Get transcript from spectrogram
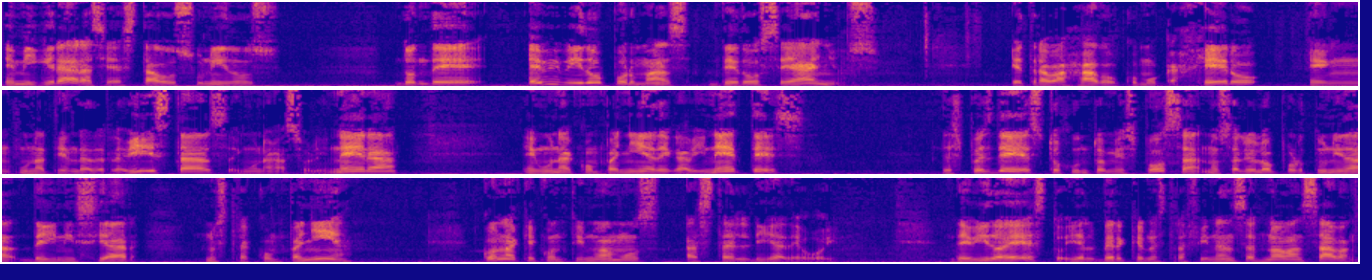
emigrar hacia Estados Unidos, donde he vivido por más de 12 años. He trabajado como cajero en una tienda de revistas, en una gasolinera, en una compañía de gabinetes. Después de esto, junto a mi esposa, nos salió la oportunidad de iniciar nuestra compañía, con la que continuamos hasta el día de hoy. Debido a esto y al ver que nuestras finanzas no avanzaban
